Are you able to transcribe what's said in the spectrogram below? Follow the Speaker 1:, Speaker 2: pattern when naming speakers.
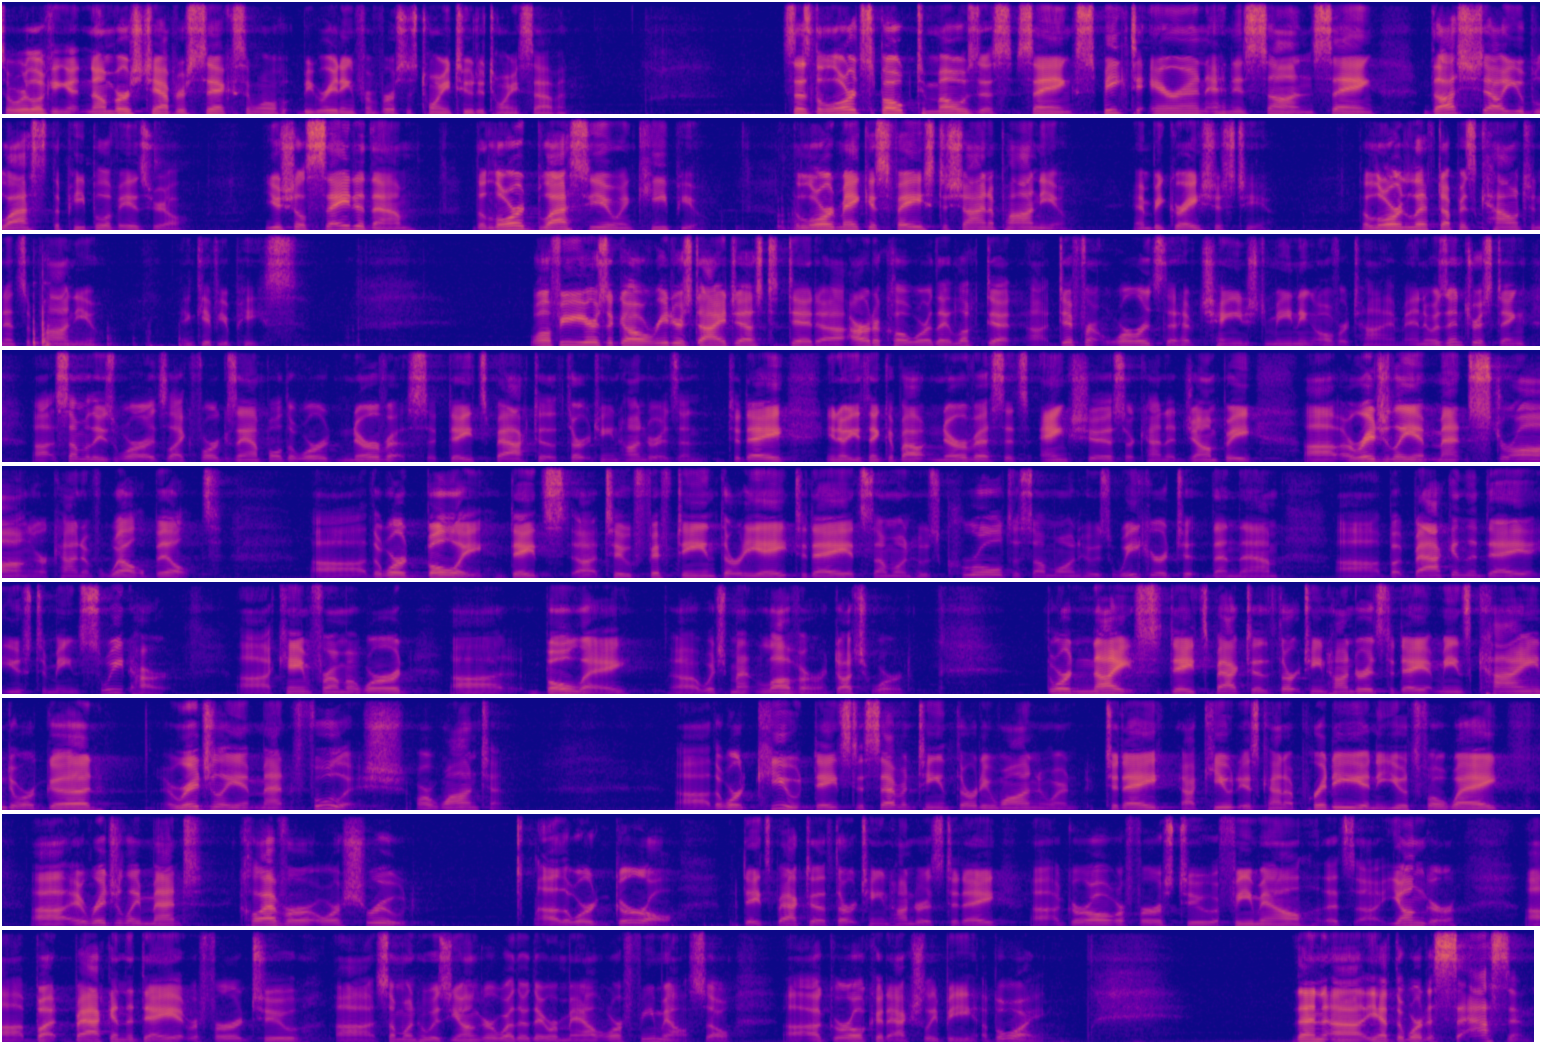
Speaker 1: So we're looking at Numbers chapter 6, and we'll be reading from verses 22 to 27. It says, The Lord spoke to Moses, saying, Speak to Aaron and his sons, saying, Thus shall you bless the people of Israel. You shall say to them, The Lord bless you and keep you. The Lord make his face to shine upon you and be gracious to you. The Lord lift up his countenance upon you and give you peace. Well, a few years ago, Reader's Digest did an article where they looked at uh, different words that have changed meaning over time. And it was interesting, uh, some of these words, like, for example, the word nervous. It dates back to the 1300s. And today, you know, you think about nervous, it's anxious or kind of jumpy. Uh, originally, it meant strong or kind of well built. Uh, the word bully dates uh, to 1538. Today, it's someone who's cruel to someone who's weaker to, than them. Uh, but back in the day, it used to mean sweetheart. Uh, came from a word, uh, bole, uh, which meant lover, a Dutch word. The word nice dates back to the 1300s. Today it means kind or good. Originally it meant foolish or wanton. Uh, the word cute dates to 1731, when today uh, cute is kind of pretty in a youthful way. Uh, it originally meant clever or shrewd. Uh, the word girl dates back to the 1300s. Today, uh, a girl refers to a female that's uh, younger, uh, but back in the day, it referred to uh, someone who was younger, whether they were male or female. So uh, a girl could actually be a boy. Then uh, you have the word assassin.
